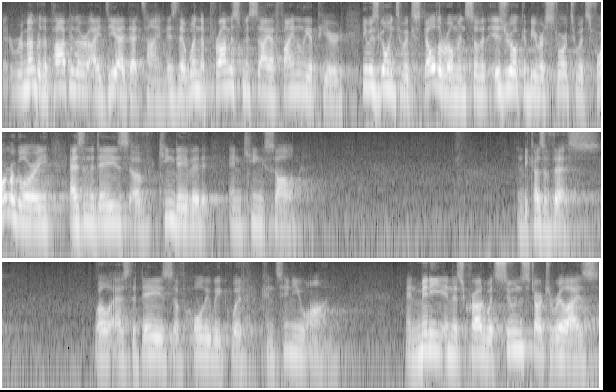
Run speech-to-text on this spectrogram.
Remember, the popular idea at that time is that when the promised Messiah finally appeared, he was going to expel the Romans so that Israel could be restored to its former glory as in the days of King David and King Solomon. And because of this, well, as the days of Holy Week would continue on, and many in this crowd would soon start to realize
